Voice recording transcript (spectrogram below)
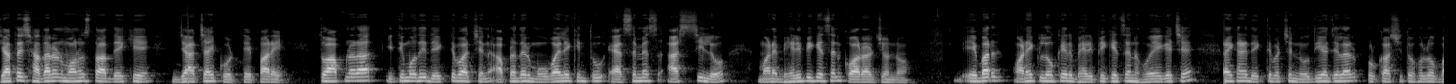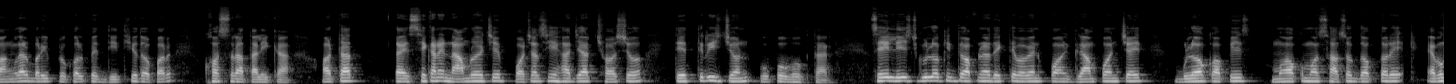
যাতে সাধারণ মানুষ তা দেখে যাচাই করতে পারে। তো আপনারা ইতিমধ্যেই দেখতে পাচ্ছেন, আপনাদের মোবাইলে কিন্তু এস এম এস আসছিল মানে ভেরিফিকেশন করার জন্য। এবার অনেক লোকের ভেরিফিকেশন হয়ে গেছে। এখানে দেখতে পাচ্ছেন, নদিয়া জেলার প্রকাশিত হলো বাংলার বাড়ি প্রকল্পের দ্বিতীয় দফার খসড়া তালিকা। অর্থাৎ তাই সেখানে নাম রয়েছে পঁচাশি হাজার ছশো তেত্রিশ জন উপভোক্তার। সেই লিস্টগুলো কিন্তু আপনারা দেখতে পাবেন গ্রাম পঞ্চায়েত, ব্লক অফিস, মহকুমা শাসক দপ্তরে এবং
